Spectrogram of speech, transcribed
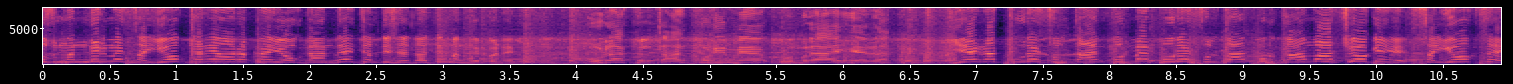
उस मंदिर में सहयोग करें और अपना योगदान दें। जल्दी से जल्दी मंदिर बने। पूरा सुल्तानपुरी में घूम रहा है ये रथ? ये रथ पूरे सुल्तानपुर में पूरे सुल्तानपुर गाँव वासियों के सहयोग से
